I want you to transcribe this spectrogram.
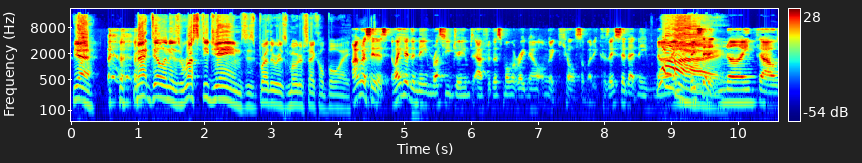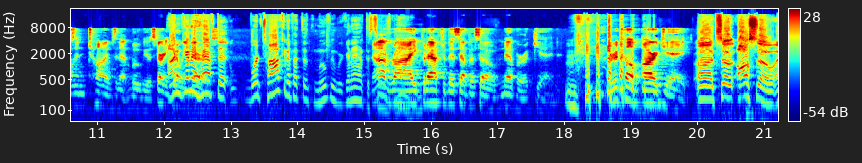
Yeah. Matt Dillon is Rusty James. His brother is Motorcycle Boy. I'm gonna say this: if I hear the name Rusty James after this moment right now, I'm gonna kill somebody because they said that name nine. Why? They said it nine thousand times in that movie. It was starting. I'm on gonna have to. We're talking about the movie. We're gonna have to. All right, but after this episode, never again. We're gonna call him RJ. Uh, so also, I,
